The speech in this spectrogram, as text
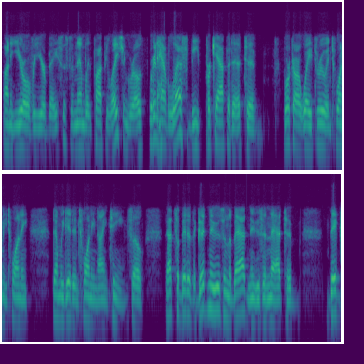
on a year over year basis. And then with population growth, we're going to have less beef per capita to work our way through in 2020 than we did in 2019. So that's a bit of the good news and the bad news in that uh, big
